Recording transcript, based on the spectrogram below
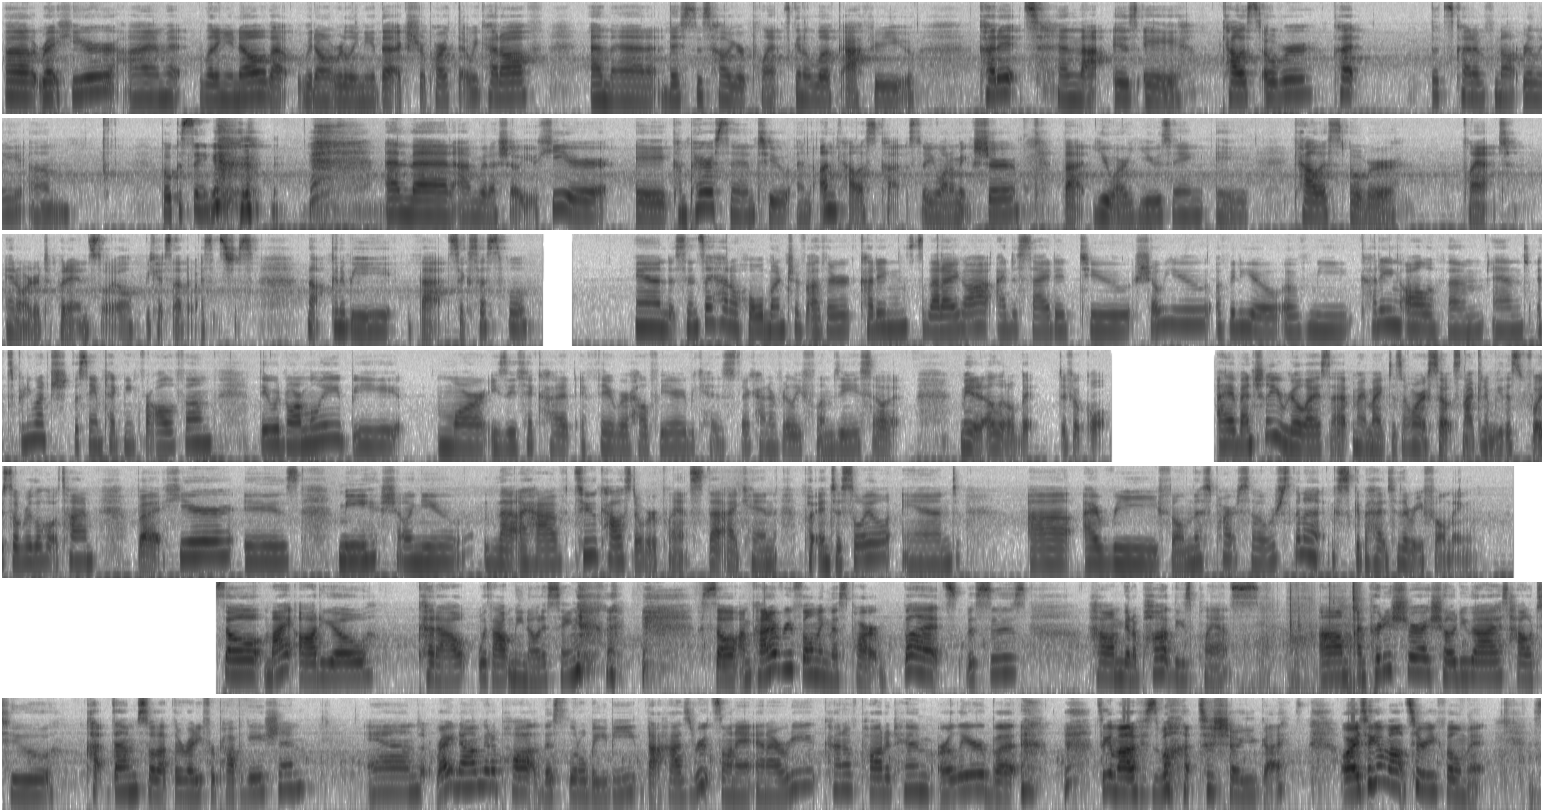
Uh, right here, I'm letting you know that we don't really need that extra part that we cut off. And then this is how your plant's gonna look after you cut it. And that is a calloused over cut that's kind of not really um, focusing. and then I'm gonna show you here a comparison to an uncalloused cut. So you want to make sure that you are using a calloused over plant in order to put it in soil because otherwise it's just not going to be that successful. And since I had a whole bunch of other cuttings that I got, I decided to show you a video of me cutting all of them and it's pretty much the same technique for all of them. They would normally be more easy to cut if they were healthier because they're kind of really flimsy, so it made it a little bit difficult. I eventually realized that my mic doesn't work, so it's not going to be this voiceover the whole time. But here is me showing you that I have two calloused over plants that I can put into soil, and uh, I refilmed this part, so we're just going to skip ahead to the refilming. So my audio cut out without me noticing. so I'm kind of refilming this part, but this is how I'm gonna pot these plants. Um, I'm pretty sure I showed you guys how to cut them so that they're ready for propagation. And right now I'm gonna pot this little baby that has roots on it and I already kind of potted him earlier but took him out of his pot to show you guys. Or I took him out to refilm it.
